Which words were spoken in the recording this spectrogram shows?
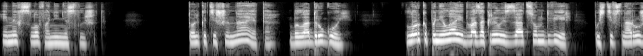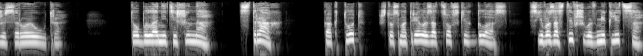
Иных слов они не слышат. Только тишина эта была другой. Лорка поняла, едва закрылась за отцом дверь, пустив снаружи сырое утро. То была не тишина, страх, как тот, что смотрел из отцовских глаз, с его застывшего вмиг лица.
